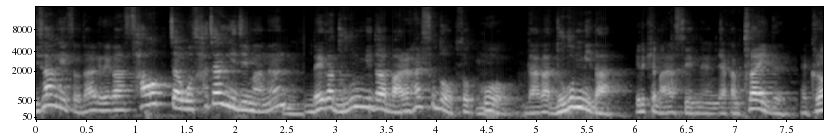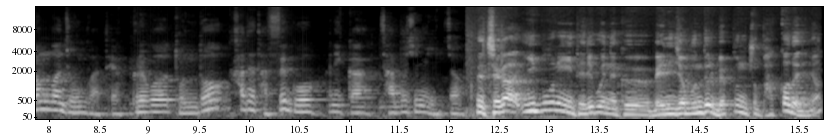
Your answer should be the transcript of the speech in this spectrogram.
이상했어 나 내가 사업자고 사장이지만은 내가 누굽니다 말을 할 수도 없었고 나가 누굽니다 이렇게 말할 수 있는 약간 프라이드. 네, 그런 건 좋은 것 같아요. 그리고 돈도 카드 다 쓰고 하니까 자부심이 있죠. 근데 제가 이분이 데리고 있는 그 매니저분들 몇 분 좀 봤거든요.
